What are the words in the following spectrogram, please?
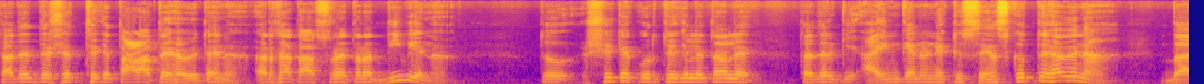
তাদের দেশের থেকে তাড়াতে হবে, তাই না? অর্থাৎ আশ্রয় তারা দিবে না। তো সেটা করতে গেলে তাহলে তাদের কি আইন কানুন একটু চেঞ্জ করতে হবে না? বা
